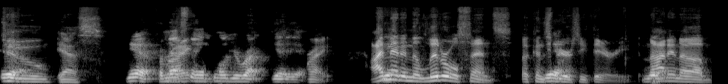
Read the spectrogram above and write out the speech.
Yeah. to yes. yeah. From that Right. standpoint, you're right. Yeah, yeah. Right. I Yeah. meant in the literal sense, a conspiracy theory, not in a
